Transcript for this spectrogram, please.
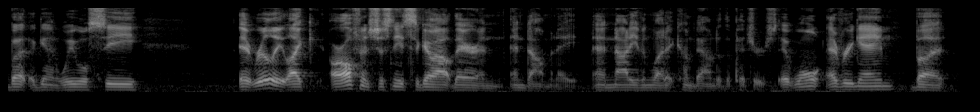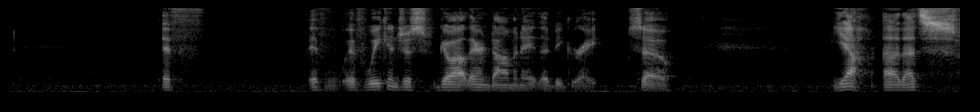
but again, we will see. It really like our offense just needs to go out there and, and dominate and not even let it come down to the pitchers. It won't every game, but if if if we can just go out there and dominate, that'd be great. So yeah, uh, that's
